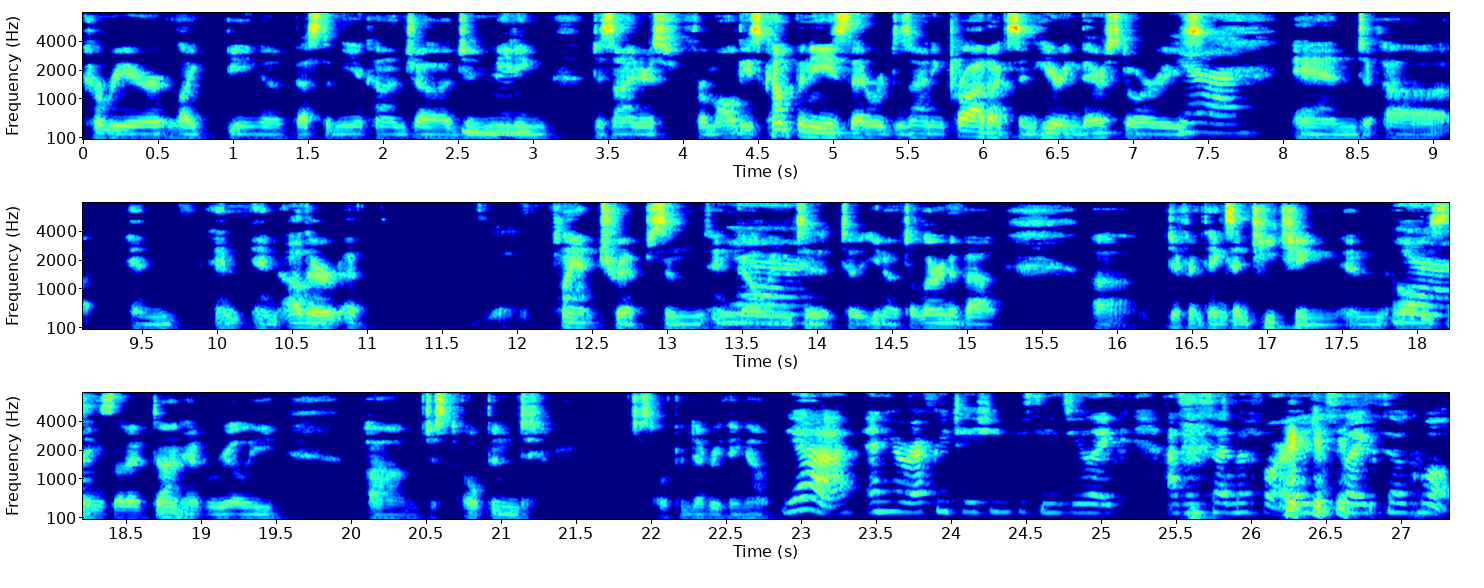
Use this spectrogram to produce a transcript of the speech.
career, like being a best of NeoCon judge and Mhm. meeting designers from all these companies that were designing products and hearing their stories Yeah. and uh, and and and other uh, plant trips and, and Yeah. going to, to you know to learn about uh, different things and teaching and all these things that I've done have really um, just opened just opened everything up. Yeah, and your reputation precedes you. Like as I said before, you're just like so cool.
